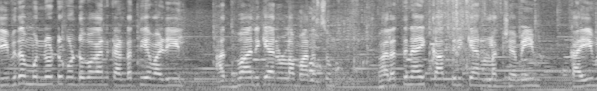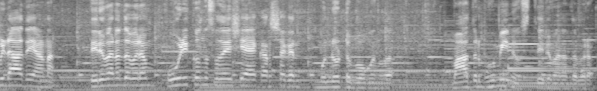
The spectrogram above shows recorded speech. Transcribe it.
ജീവിതം മുന്നോട്ട് കൊണ്ടുപോകാൻ കണ്ടെത്തിയ വഴിയിൽ അധ്വാനിക്കാനുള്ള മനസ്സും ഫലത്തിനായി കാത്തിരിക്കാനുള്ള ക്ഷമയും കൈവിടാതെയാണ് തിരുവനന്തപുരം പൂഴിക്കുന്ന് സ്വദേശിയായ കർഷകൻ മുന്നോട്ടു പോകുന്നത്. മാതൃഭൂമി ന്യൂസ് തിരുവനന്തപുരം.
